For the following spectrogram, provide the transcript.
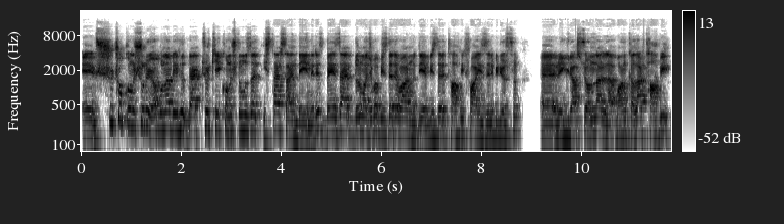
E, şu çok konuşuluyor. Buna bir belki Türkiye'yi konuştuğumuzda istersen değiniriz. Benzer bir durum acaba bizde de var mı diye. Bizde de tahvil faizleri biliyorsun e, regülasyonlarla bankalar tahvil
